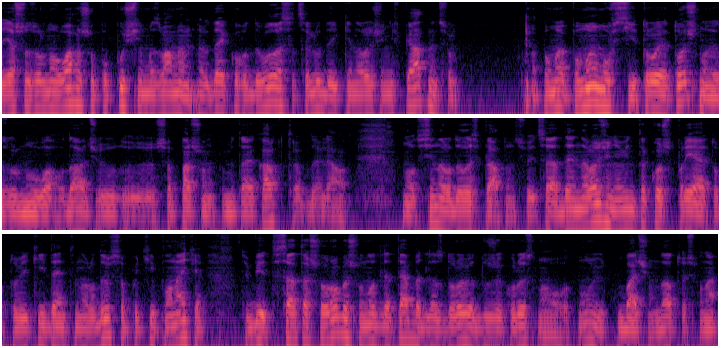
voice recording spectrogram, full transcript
я ще звернув увагу, що по пущі ми з вами людей, кого дивилися, це люди, які народжені в п'ятницю. По-мо- По-моєму, всі троє точно я звернув увагу. Да? Е, ще першу не пам'ятаю карту, треба буде глянути. Ну, от, всі народились в п'ятницю. І це день народження він також сприяє. Тобто, в який день ти народився по тій планеті, тобі все те, що робиш, воно для тебе, для здоров'я дуже корисно. От, ну, і бачимо, да? тобто вона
